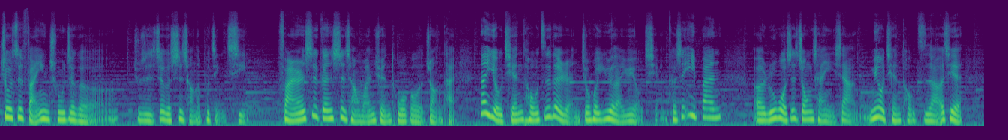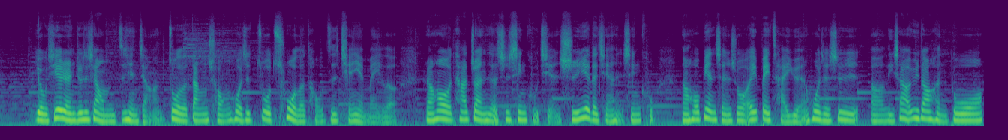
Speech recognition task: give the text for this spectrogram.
就是反映出这个就是这个市场的不景气。反而是跟市场完全脱钩的状态。那有钱投资的人就会越来越有钱。可是，一般呃，如果是中产以下没有钱投资啊，而且有些人就是像我们之前讲的，做了当冲或者是做错了投资，钱也没了。然后他赚的是辛苦钱，实业的钱很辛苦，然后变成说，哎，被裁员，或者是呃，里莎有遇到很多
